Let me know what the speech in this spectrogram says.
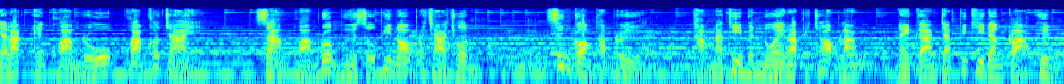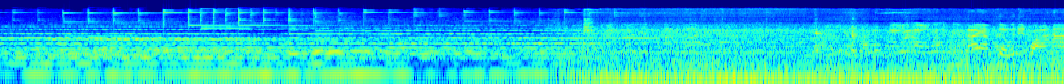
ญลักษณ์แห่งความรู้ความเข้าใจ สร้างความร่วมมือสู่พี่น้องประชาชน ซึ่งกองทัพเรือทำหน้าที่เป็นหน่วยรับผิดชอบหลัก ในการจัดพิธีดังกล่าวขึ้นได้ยังเสือไว้ดีกว่าห้า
